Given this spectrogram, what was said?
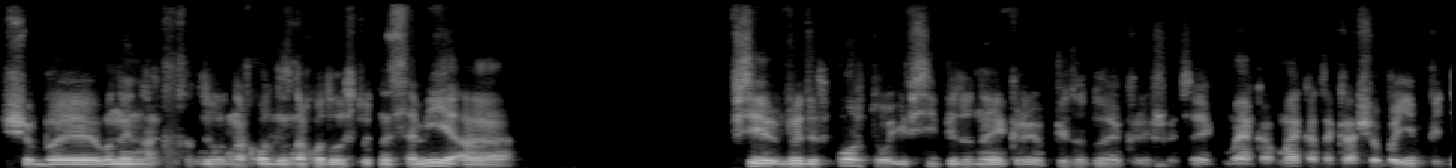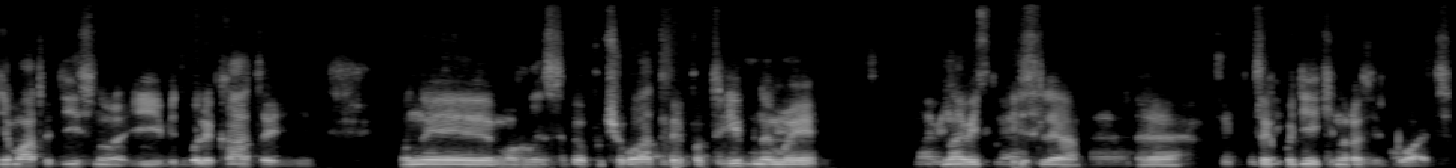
щоб вони знаходили, знаходились тут не самі, а всі види спорту і всі під однією кри- під одною кришою. Це як мека, мека така, щоб їм піднімати дійсно і відволікати, і вони могли себе почувати потрібними навіть після е, цих подій, які наразі відбуваються.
